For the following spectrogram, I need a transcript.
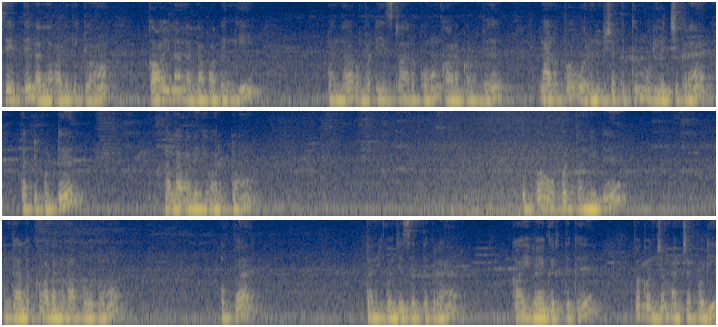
சேர்த்து நல்லா வதக்கிக்கலாம். காயெலாம் நல்லா வதங்கி வந்தால் ரொம்ப டேஸ்ட்டாக இருக்கும். காரக்குழம்பு. நான் இப்போ ஒரு நிமிஷத்துக்கு மூடி வச்சுக்கிறேன். தட்டு போட்டு நல்லா வதங்கி வரட்டும். இப்போ ஓப்பன் பண்ணிவிட்டு இந்த அளவுக்கு வதங்கினா போதும். இப்போ தண்ணி கொஞ்சம் சேர்த்துக்கிறேன். காய் வேகிறதுக்கு. இப்போ கொஞ்சம் மஞ்சப்பொடி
